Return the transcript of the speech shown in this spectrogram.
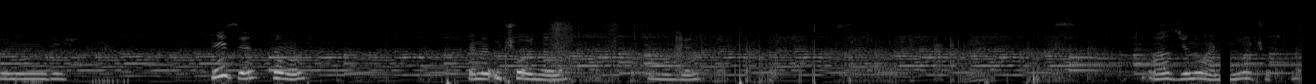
bunun değil. Neyse tamam. Hemen 3 oynayalım. Diyeceğim. Az canı var. Niye çok değil?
